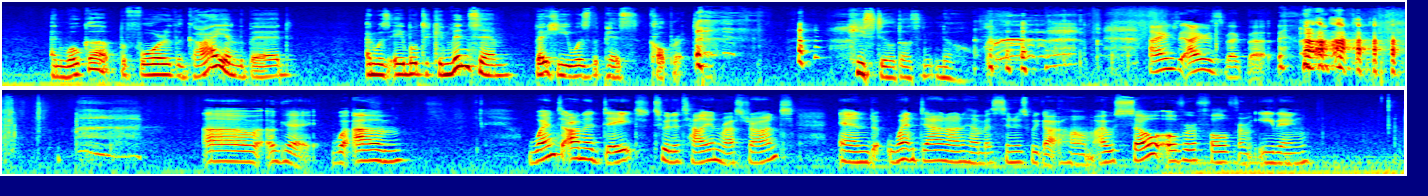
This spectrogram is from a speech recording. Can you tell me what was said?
and woke up before the guy in the bed and was able to convince him that he was the piss culprit. he still doesn't know. I actually, I respect that. um, okay. Well, um, went on a date to an Italian restaurant and went down on him as soon as we got home. I was so overfull from eating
